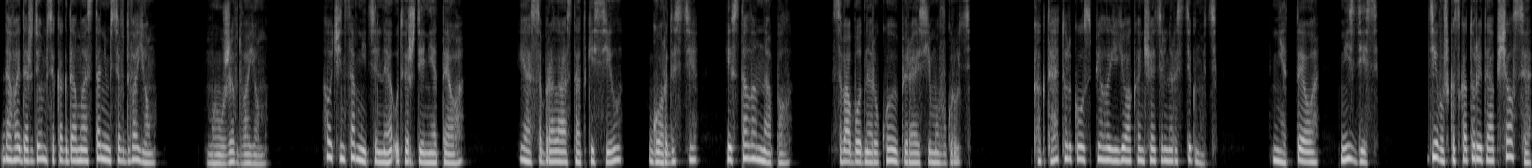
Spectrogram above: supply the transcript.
давай дождемся, когда мы останемся вдвоем. Мы уже вдвоем. Очень сомнительное утверждение Тео. Я собрала остатки сил, гордости и встала на пол, свободной рукой упираясь ему в грудь. Когда я только успела ее окончательно расстегнуть. Нет, Тео, не здесь. Девушка, с которой ты общался,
